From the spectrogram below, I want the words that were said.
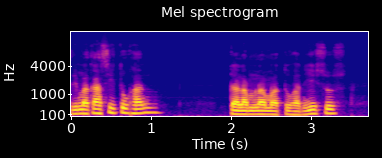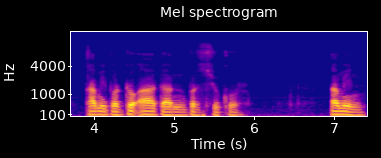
Terima kasih Tuhan. Dalam nama Tuhan Yesus kami berdoa dan bersyukur. Amin.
